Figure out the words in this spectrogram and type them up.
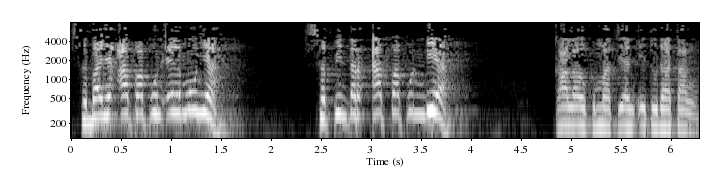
Sebanyak apa pun ilmunya. Sepintar apa pun dia. Kalau kematian itu datang,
